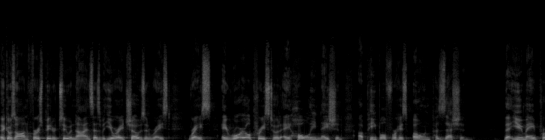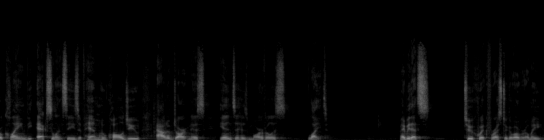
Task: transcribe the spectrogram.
It goes on, 1 Peter 2 and 9 says, But you are a chosen race, race, a royal priesthood, a holy nation, a people for his own possession, that you may proclaim the excellencies of him who called you out of darkness into his marvelous light. Maybe that's too quick for us to go over. Let me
